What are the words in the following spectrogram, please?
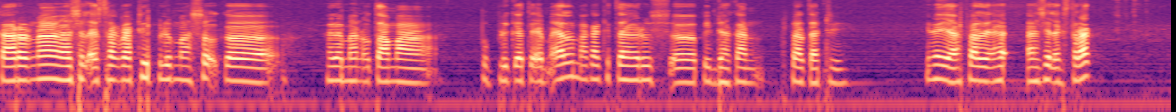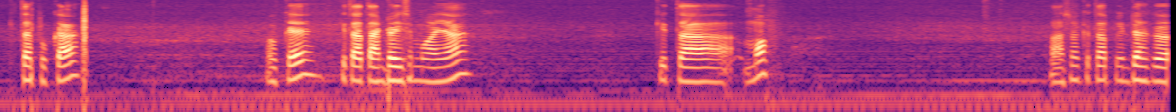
Karena hasil ekstrak tadi belum masuk ke halaman utama publik HTML maka kita harus uh, pindahkan file tadi. Ini ya file hasil ekstrak. Kita buka. Oke kita tandai semuanya. Kita move langsung kita pindah ke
